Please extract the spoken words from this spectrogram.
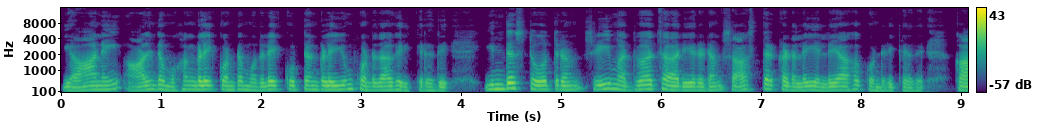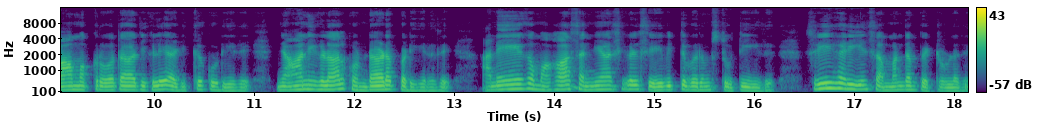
யானை ஆழ்ந்த முகங்களை கொண்ட முதலை கூட்டங்களையும் கொண்டதாக இருக்கிறது. இந்த ஸ்தோத்திரம் ஸ்ரீ மத்வாச்சாரியரிடம் சாஸ்திர கடலை எல்லையாக கொண்டிருக்கிறது. காம குரோதாதிகளை அழிக்கக்கூடியது. ஞானிகளால் கொண்டாடப்படுகிறது. அநேக மகா சந்நியாசிகள் சேவித்து வரும் ஸ்துதி இது. ஸ்ரீஹரியின் சம்பந்தம் பெற்றுள்ளது.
